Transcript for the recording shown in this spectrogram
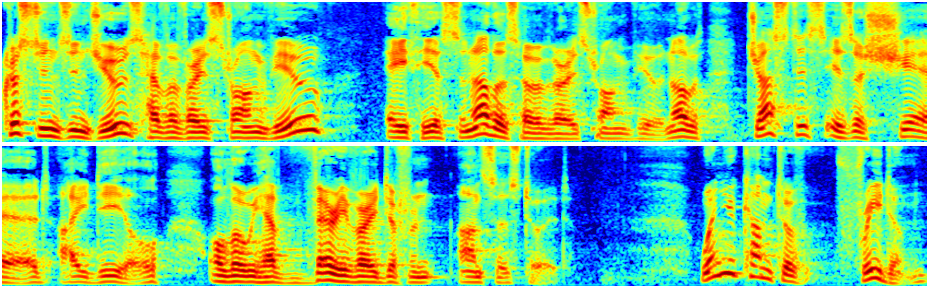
Christians and Jews have a very strong view, atheists and others have a very strong view. In other words, justice is a shared ideal, although we have very, very different answers to it. When you come to freedom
